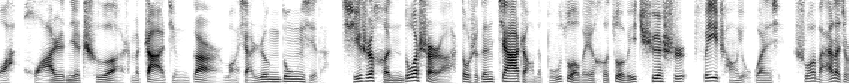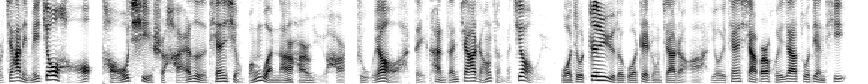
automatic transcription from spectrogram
啊，划人家车，什么炸井盖、往下扔东西的。其实很多事儿啊，都是跟家长的不作为和作为缺失非常有关系。说白了，就是家里没教好。淘气是孩子的天性，甭管男孩女孩，主要啊得看咱家长怎么教育。我就真遇到过这种家长啊，有一天下班回家坐电梯。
